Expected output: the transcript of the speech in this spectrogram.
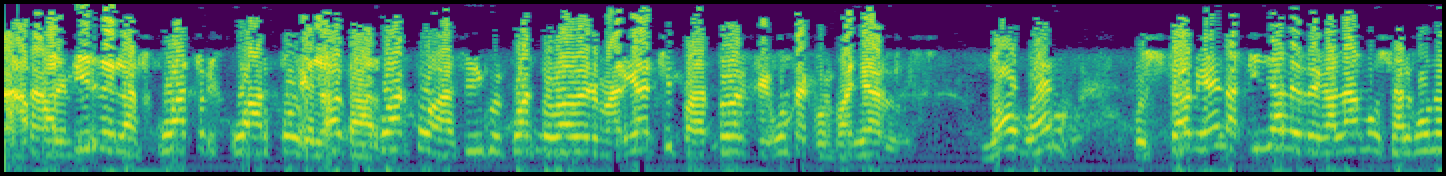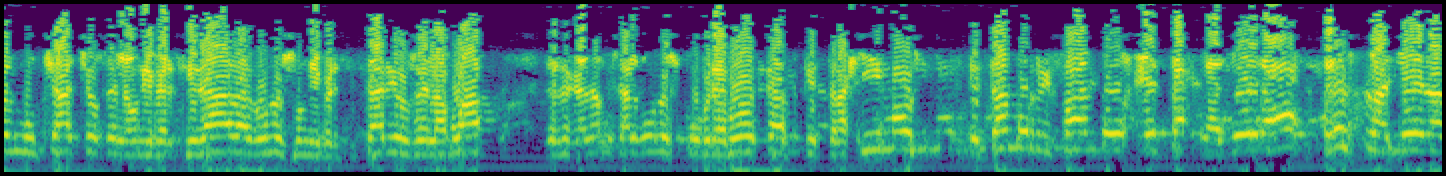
a partir de las 4 y cuarto de la las 4 y tarde. cuarto a 5 y cuarto va a haber mariachi para todo el que guste acompañarlos. No, bueno, pues está bien. Aquí ya le regalamos a algunos muchachos de la universidad, a algunos universitarios de la UAP, les regalamos algunos cubrebocas que trajimos. Estamos rifando esta playera, tres playeras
